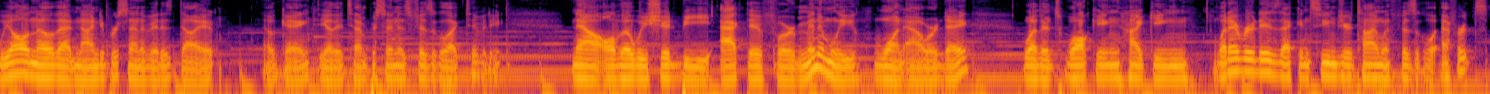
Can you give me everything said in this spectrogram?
We all know that 90% of it is diet, okay? The other 10% is physical activity. Now, although we should be active for minimally one hour a day, whether it's walking, hiking, whatever it is that consumes your time with physical efforts,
